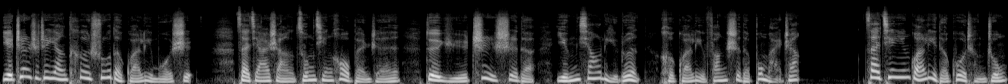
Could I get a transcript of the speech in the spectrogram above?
也正是这样特殊的管理模式，再加上宗庆后本人对于制式的营销理论和管理方式的不买账，在经营管理的过程中，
